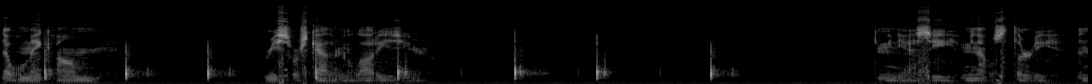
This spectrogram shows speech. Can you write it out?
that will make um resource gathering a lot easier. Was 30, and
